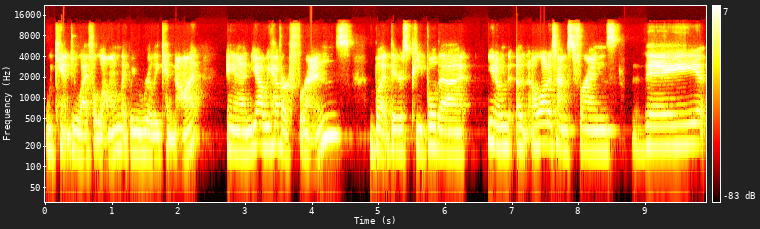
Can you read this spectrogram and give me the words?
we can't do life alone. Like we really cannot. And yeah we have our friends but there's people that you know a, a, lot of times friends they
